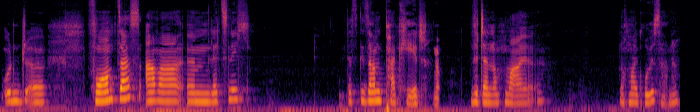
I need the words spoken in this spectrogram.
und äh, formt das, aber ähm, letztlich das Gesamtpaket Ja. wird dann noch mal noch mal größer, ne?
